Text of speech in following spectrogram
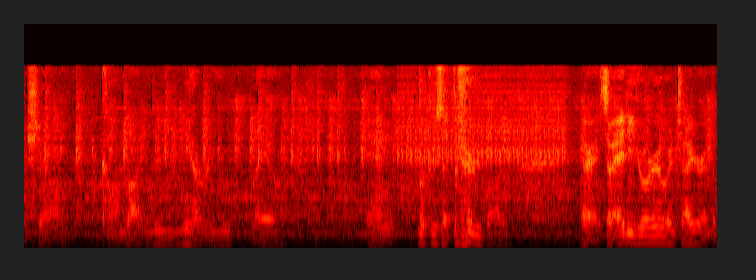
Michelle, Combot, Lee, Miharu, Leo, and look who's at the very bottom. Alright, so Eddie Gordo and Tiger at the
